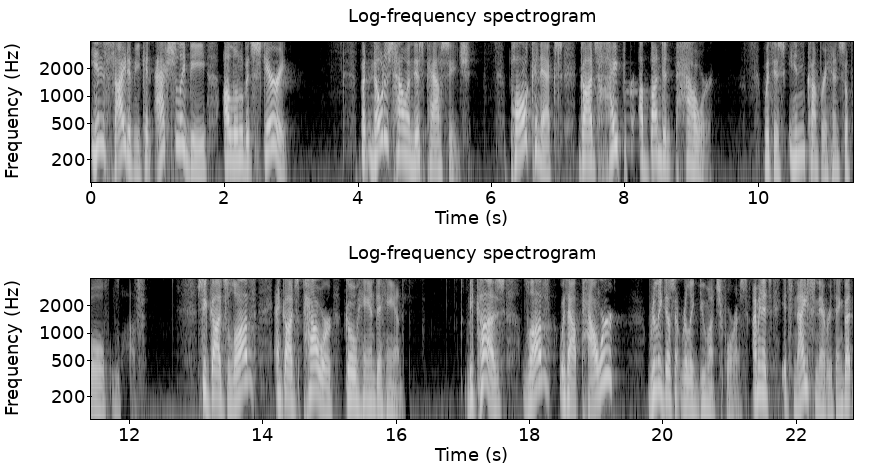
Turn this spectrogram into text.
inside of me can actually be a little bit scary. But notice how in this passage, Paul connects God's hyper abundant power with his incomprehensible love. See, God's love and God's power go hand to hand. Because love without power really doesn't really do much for us. I mean, it's, it's nice and everything, but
